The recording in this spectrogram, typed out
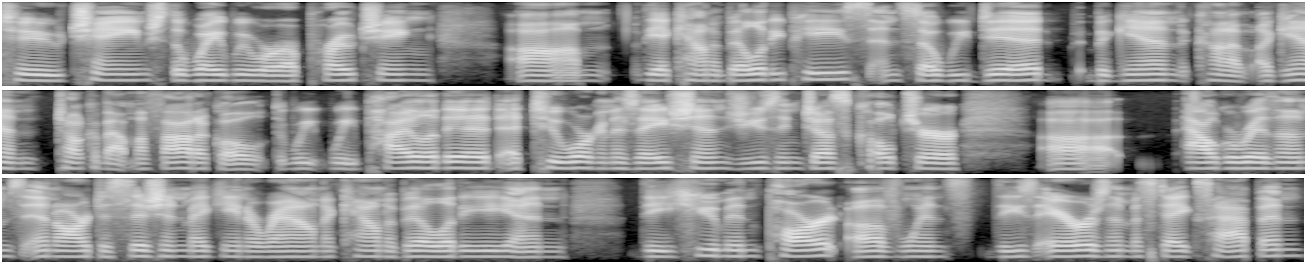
to change the way we were approaching um, the accountability piece. And so we did begin to kind of, again, talk about methodical. We, we piloted at two organizations using Just Culture uh, algorithms in our decision making around accountability and the human part of when these errors and mistakes happen.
